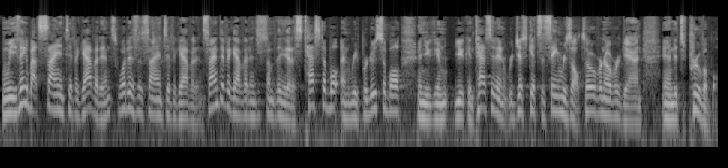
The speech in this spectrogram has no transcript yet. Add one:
when you think about scientific evidence, what is a scientific evidence? Scientific evidence is something that is testable and reproducible, and you can, you can test it and it just gets the same results over and over again, and it's provable.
